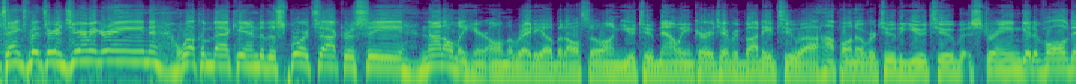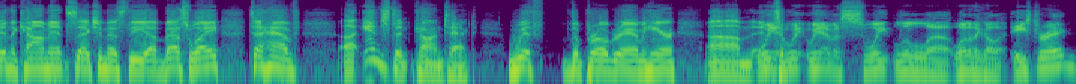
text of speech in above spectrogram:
Tank Spencer and Jeremy Green, welcome back into the Sportsocracy, not only here on the radio, but also on YouTube. Now we encourage everybody to uh, hop on over to the YouTube stream, get involved in the comment section. That's the uh, best way to have uh, instant contact with the program here. Um, we, we, we, have a sweet little, uh, what do they call it, Easter egg?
